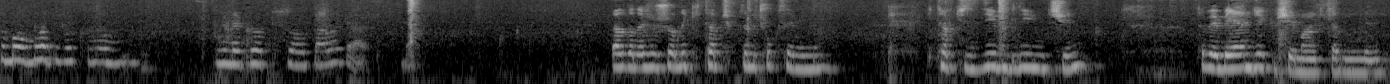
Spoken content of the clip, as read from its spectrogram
Tamam hadi bakalım. Yine kötü sorulara geldi. Arkadaşlar şu anda kitap çıktığını çok sevindim. Kitap çizdiğim için. Tabii beğenecek bir şey mi kitabım benim.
